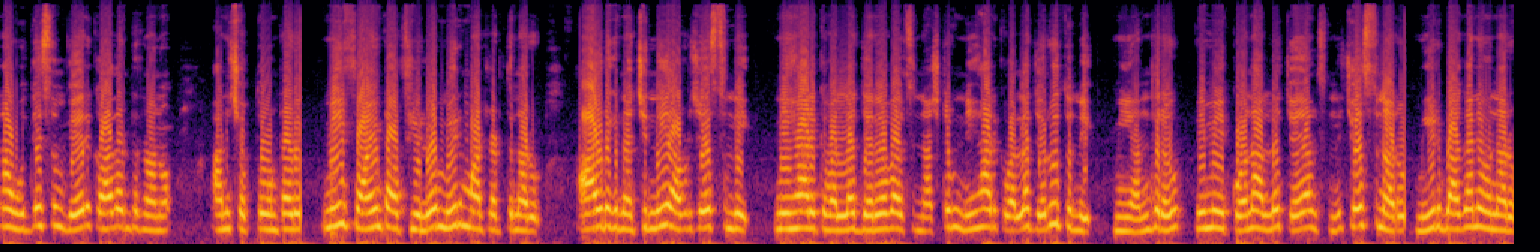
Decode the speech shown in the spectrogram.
నా ఉద్దేశం వేరు కాదంటున్నాను. అని చెప్తూ ఉంటాడు. మీ పాయింట్ ఆఫ్ వ్యూలో మీరు మాట్లాడుతున్నారు. ఆవిడకి నచ్చింది ఆవిడ చేస్తుంది. నిహారిక వల్ల జరగవలసిన నష్టం నిహారిక వల్ల జరుగుతుంది. మీ అందరూ మీ మీ కోణాల్లో చేయాల్సింది చేస్తున్నారు. మీరు బాగానే ఉన్నారు.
